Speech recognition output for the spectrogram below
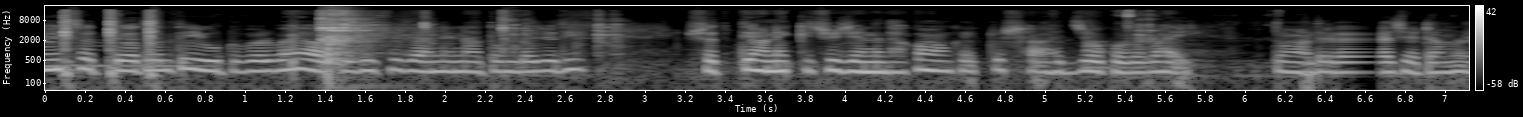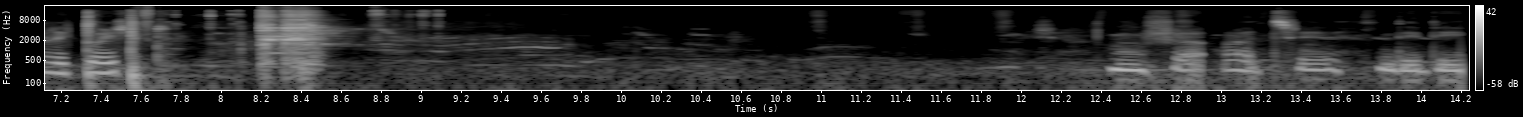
আমি সত্যি কথা বলতে ইউটিউবের ভাই অত কিছু জানি না। তোমরা যদি সত্যি অনেক কিছু জেনে থাকো, আমাকে একটু সাহায্য করো ভাই। তোমাদের কাছে এটা আমার রিকোয়েস্ট আছে দিদি।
